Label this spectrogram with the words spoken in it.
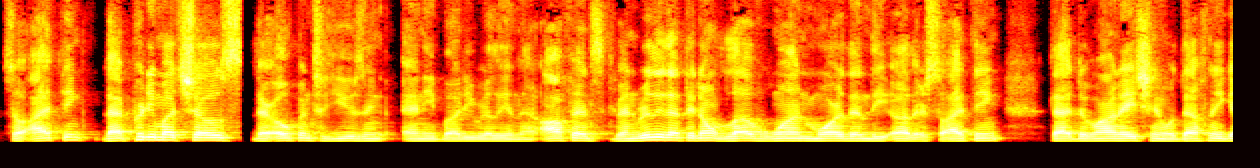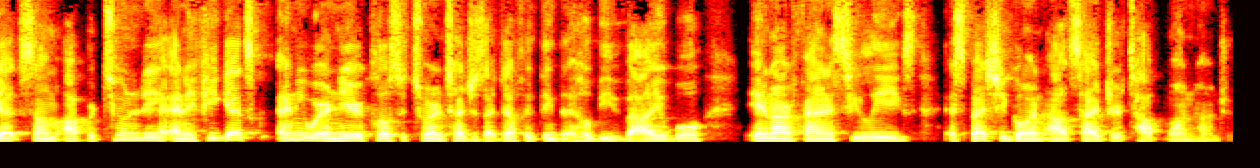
So I think that pretty much shows they're open to using anybody really in that offense and really that they don't love one more than the other. So I think that De'Von Achane will definitely get some opportunity. And if he gets anywhere near close to 200 touches, I definitely think that he'll be valuable in our fantasy leagues, especially going outside your top 100.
